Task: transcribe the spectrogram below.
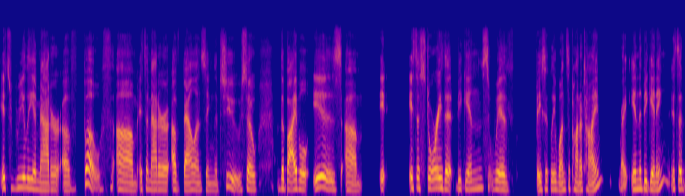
It's really a matter of both um, it's a matter of balancing the two. So the bible is um, it it's a story that begins with basically once upon a time right in the beginning. It's a,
